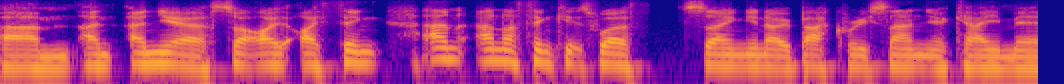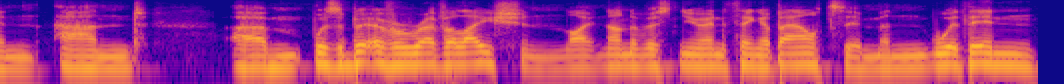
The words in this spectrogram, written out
Um, and and yeah, so I, I think and and I think it's worth saying, you know, Bakary Sagna came in and um, was a bit of a revelation. Like none of us knew anything about him, and within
